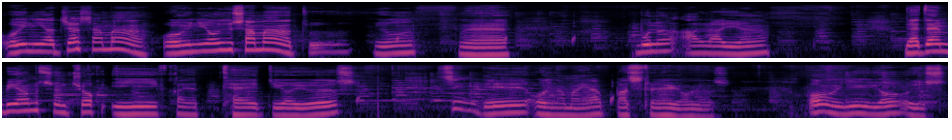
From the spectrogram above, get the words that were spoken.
oynayacağız ama oynuyoruz ama yok. Ee, bunu alayım. Neden biliyor musun? Çok iyi kalite diyoruz. Şimdi oynamaya başlıyoruz. Oynuyoruz.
